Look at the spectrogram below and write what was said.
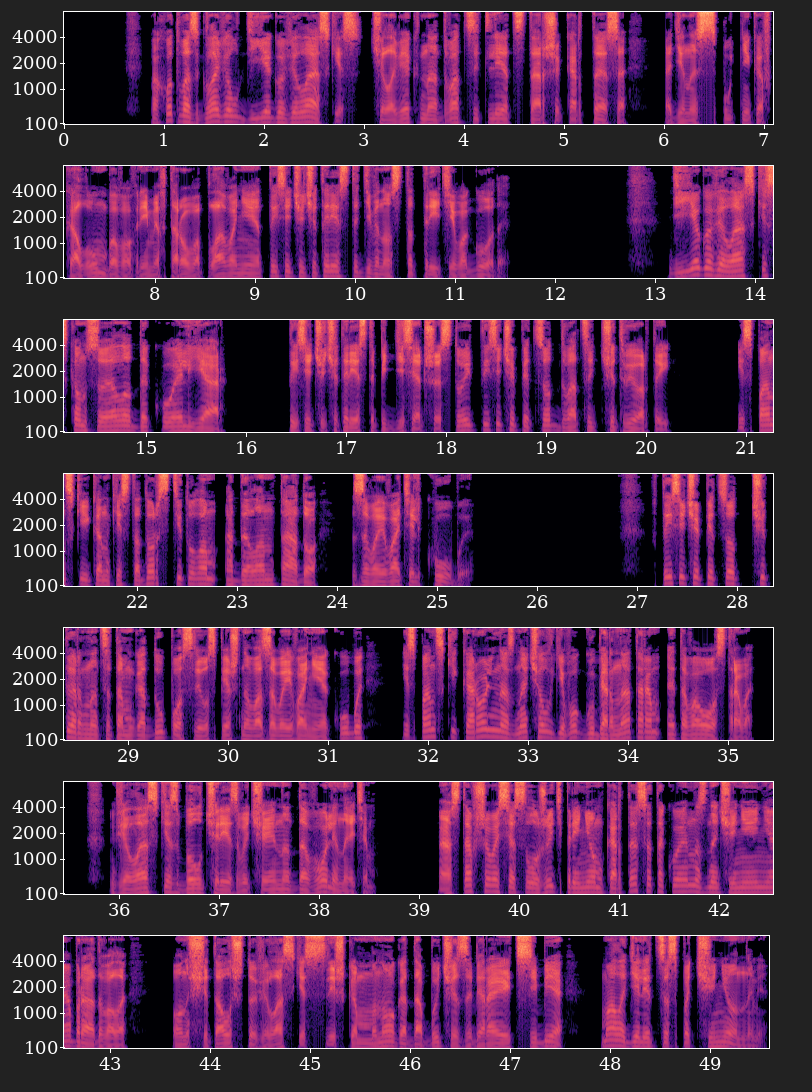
Поход возглавил Диего Веласкес, человек на 20 лет старше Кортеса, один из спутников Колумба во время второго плавания 1493 года. Диего Веласкес Консуэло де Куэльяр, 1456-1524, испанский конкистадор с титулом Аделантадо, завоеватель Кубы. В 1514 году, после успешного завоевания Кубы, испанский король назначил его губернатором этого острова. Веласкес был чрезвычайно доволен этим. Оставшегося служить при нем Кортеса такое назначение не обрадовало. Он считал, что Веласкес слишком много добычи забирает себе, мало делится с подчиненными.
